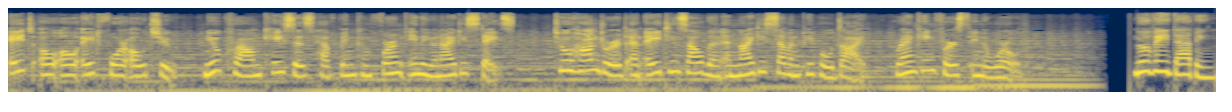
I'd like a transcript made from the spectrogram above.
8008402, new crown cases have been confirmed in the United States. 218,097 people died, ranking first in the world. Movie dubbing.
